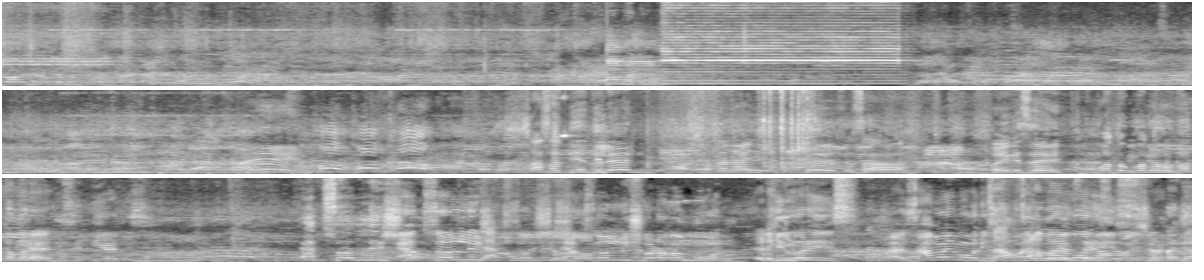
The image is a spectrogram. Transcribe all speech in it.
চাচা দিয়ে দিলেন? এই চাচা হয়ে গেছে? কত কত কত করে? একচল্লিশ একচল্লিশ একচল্লিশশো। টাকা মন। এটা মরিচ? জামাই মরিচ। জামাই জামাই মরিচ মরিচ। টাকা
